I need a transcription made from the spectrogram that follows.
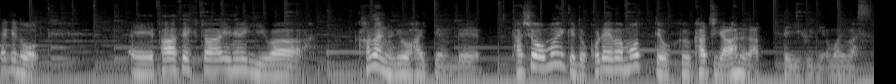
だけど、えー、パーフェクトエネルギーはかなりの量入ってるんで、多少重いけど、これは持っておく価値があるなっていうふうに思います。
